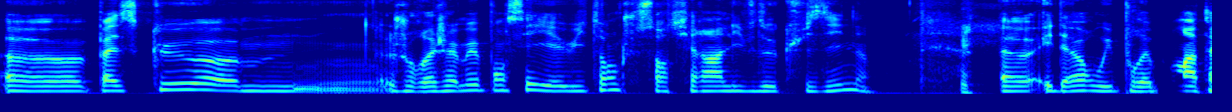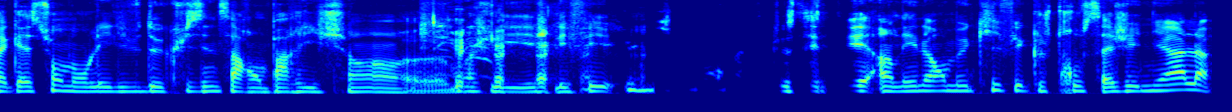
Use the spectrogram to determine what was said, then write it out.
parce que j'aurais jamais pensé il y a 8 ans que je sortirais un livre de cuisine. et d'ailleurs, oui, pour répondre à ta question, non, les livres de cuisine, ça rend pas riche. Hein. moi, je l'ai fait uniquement que c'était un énorme kiff et que je trouve ça génial.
